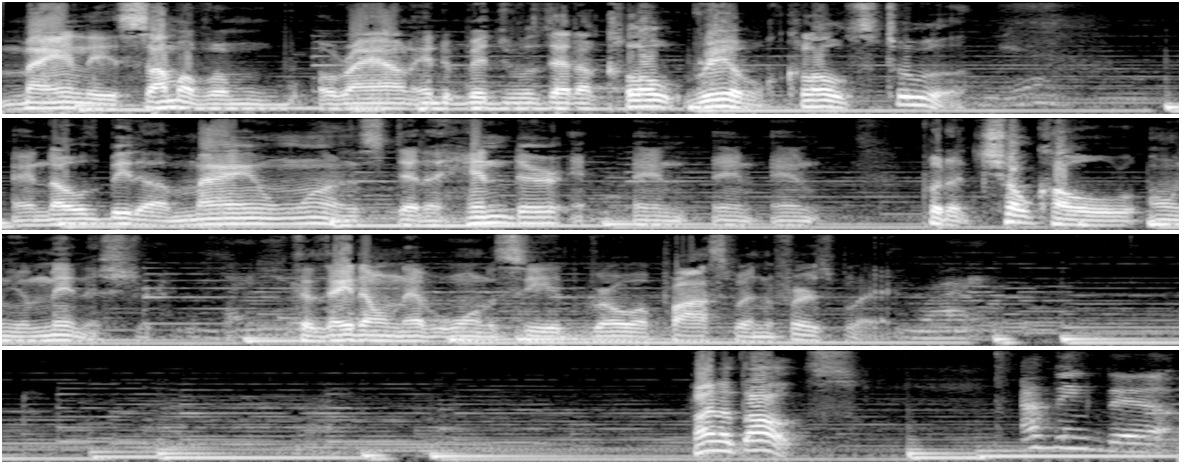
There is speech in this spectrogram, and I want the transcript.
mainly some of them around individuals that are close real close to us and those be the main ones that are hinder and and, and put a chokehold on your ministry because they don't ever want to see it grow or prosper in the first place. Right. Final thoughts. I think that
